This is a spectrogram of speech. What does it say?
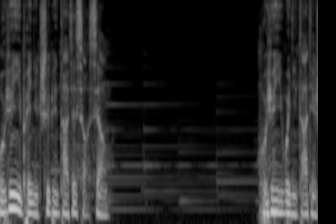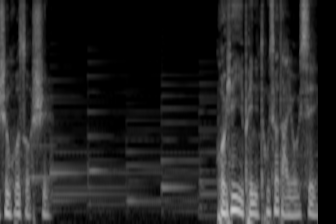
我愿意陪你吃遍大街小巷，我愿意为你打点生活琐事，我愿意陪你通宵打游戏，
